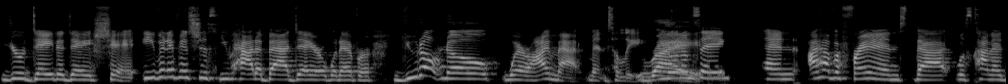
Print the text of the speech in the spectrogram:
your day to day shit, even if it's just you had a bad day or whatever, you don't know where I'm at mentally. Right. You know what I'm saying? And I have a friend that was kind of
